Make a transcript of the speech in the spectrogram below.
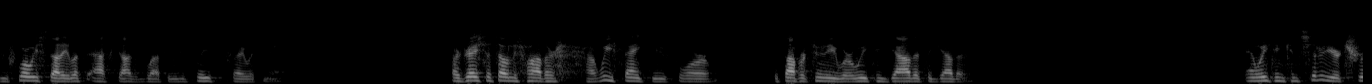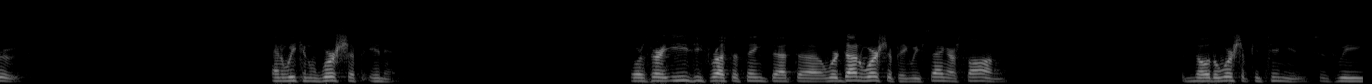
Before we study, let's ask God's blessing. Would you please pray with me? Our gracious Heavenly Father, uh, we thank you for this opportunity where we can gather together and we can consider your truth and we can worship in it. Lord, it's very easy for us to think that uh, we're done worshiping. We sang our songs. But no, the worship continues as we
